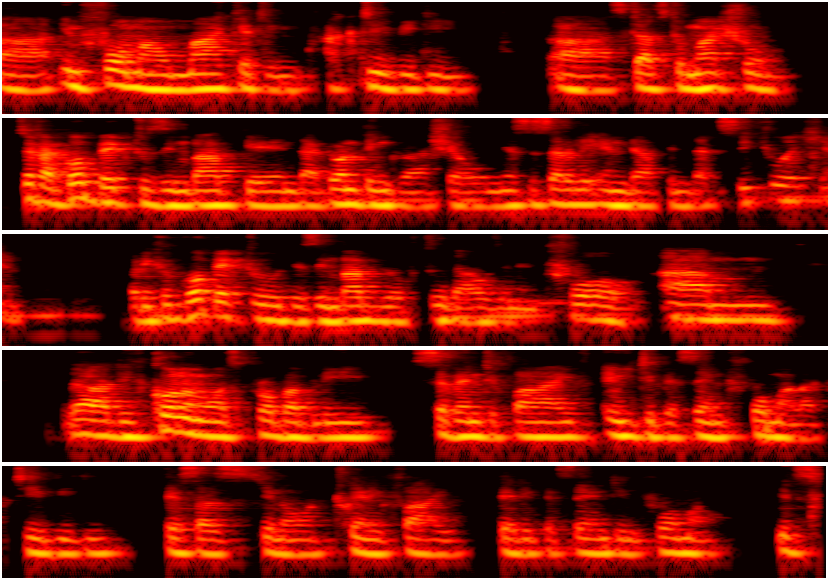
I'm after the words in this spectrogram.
uh, informal marketing activity uh, starts to mushroom. So if I go back to Zimbabwe, and I don't think Russia will necessarily end up in that situation, but if you go back to the Zimbabwe of 2004, um, uh, the economy was probably 75, 80% formal activity versus, you know, 25, 30% informal. It's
